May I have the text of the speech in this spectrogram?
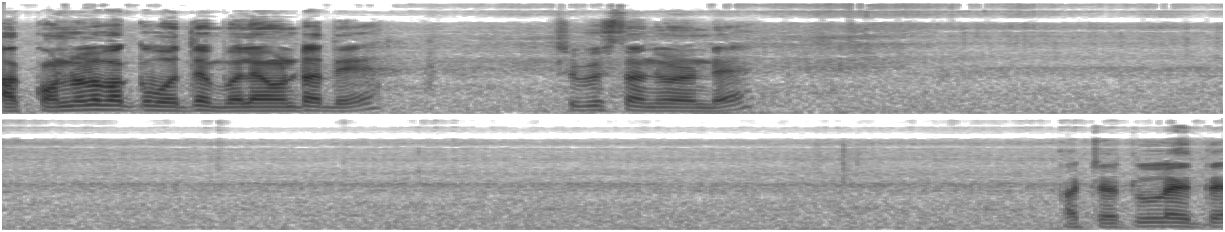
ఆ కొండల పక్క పోతే భలే ఉంటుంది. చూపిస్తాను చూడండి. ఆ చెట్లు అయితే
